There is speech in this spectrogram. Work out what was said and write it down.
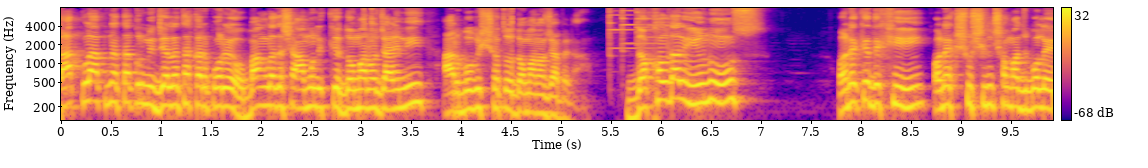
লাখ লাখ নেতাকর্মী জেলে থাকার পরেও বাংলাদেশে আমলিককে দমানো যায়নি আর ভবিষ্যতেও দমানো যাবে না। দখলদার ইউনুস, অনেকে দেখি, অনেক সুশীল সমাজ বলে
